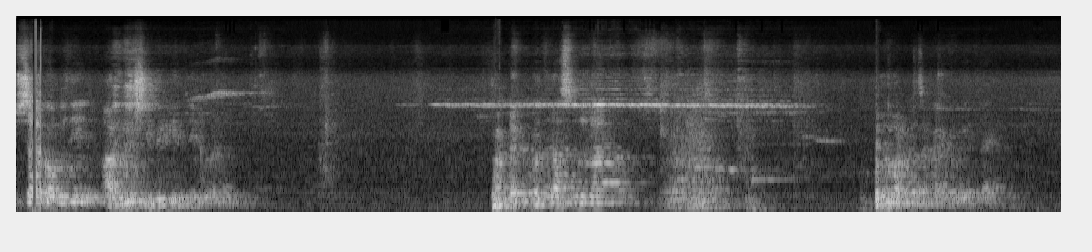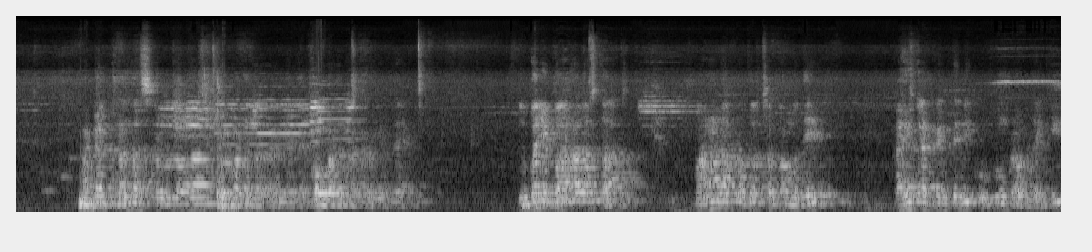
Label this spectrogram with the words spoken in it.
शाखामध्ये आरोग्य शिबिर घेतले फटक भद्रासनला फुलवाटपाचा कार्यक्रम घेतलाय फटक अनाथाश्रमला फुलवाटाचा दुपारी बारा वाजता मानाडा प्रताप चौकामध्ये काही कार्यकर्त्यांनी कुटुंब राबवलाय की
